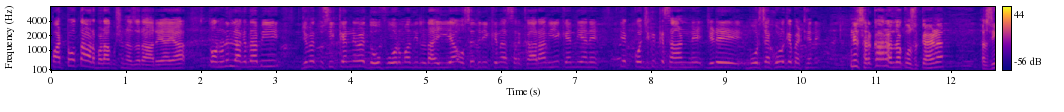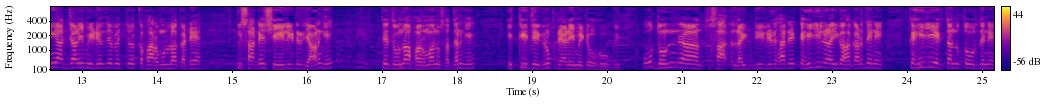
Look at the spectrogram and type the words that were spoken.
ਪਾਟੋ ਧਾੜ ਬੜਾ ਕੁਝ ਨਜ਼ਰ ਆ ਰਿਹਾ ਆ। ਤੁਹਾਨੂੰ ਨਹੀਂ ਲੱਗਦਾ ਵੀ ਜਿਵੇਂ ਤੁਸੀਂ ਕਹਿੰਦੇ ਹੋ ਦੋ ਫੋਰਮਾਂ ਦੀ ਲੜਾਈ ਆ, ਉਸੇ ਤਰੀਕੇ ਨਾਲ ਸਰਕਾਰਾਂ ਵੀ ਇਹ ਕਹਿੰਦੀਆਂ ਨੇ ਕਿ ਕੁਝ ਕੁ ਕਿਸਾਨ ਨੇ ਜਿਹੜੇ ਮੋਰਚਾ ਖੋਲ ਕੇ ਬੈਠੇ ਨੇ। ਨਹੀਂ, ਸਰਕਾਰਾਂ ਦਾ ਕੁਝ ਕਹਿਣਾ, ਅਸੀਂ ਅੱਜ ਵਾਲੀ ਮੀਟਿੰਗ ਦੇ ਵਿੱਚ ਇੱਕ ਫਾਰਮੂਲਾ ਕੱਢਿਆ ਵੀ ਸਾਡੇ 6 ਲੀਡਰ ਜਾਣਗੇ ਤੇ ਦੋਨਾਂ ਫਾਰਮਾਂ ਨੂੰ ਸੱਦਣਗੇ 21 ਤਰੀਕ ਨੂੰ ਪਟਿਆਲੇ ਮੀਟਿੰਗ ਹੋਊਗੀ। ਉਹ ਦੋਨ ਲੀਡਰ ਸਾਡੇ ਕਹੀ ਜੀ ਲੜਾਈ ਗਾਹਾਂ ਕੱਢਦੇ ਨੇ, ਕਹੀ ਜੀ ਏਕਤਾ ਨੂੰ ਤੋੜਦੇ ਨੇ,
